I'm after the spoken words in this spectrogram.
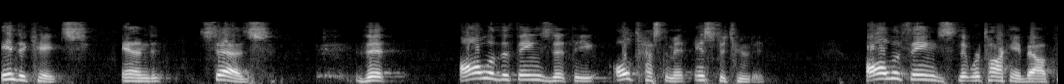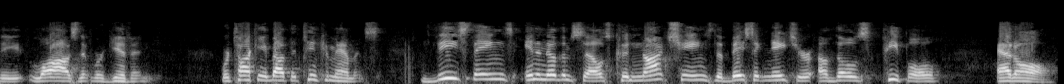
indicates and says that all of the things that the Old Testament instituted, all the things that we're talking about, the laws that were given, we're talking about the Ten Commandments. These things in and of themselves could not change the basic nature of those people at all.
